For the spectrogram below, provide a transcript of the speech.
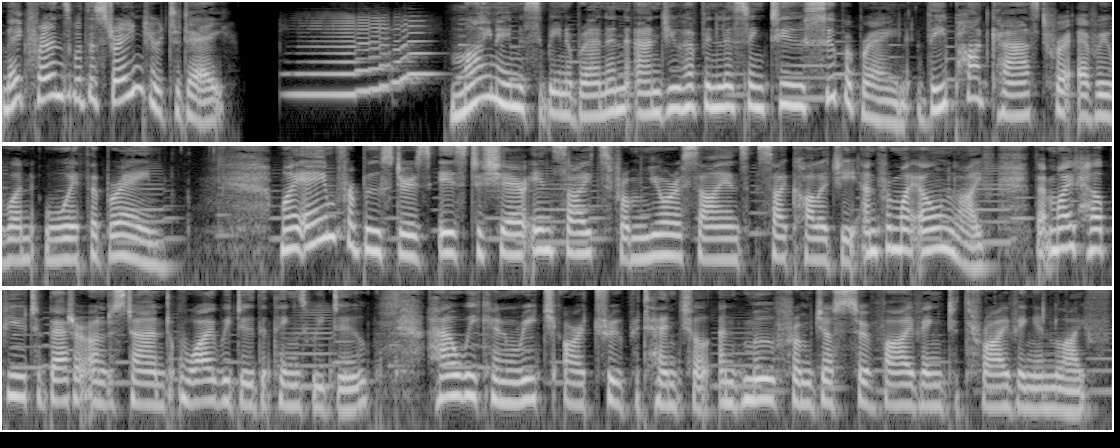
make friends with a stranger today. My name is Sabina Brennan, and you have been listening to Superbrain, the podcast for everyone with a brain. My aim for Boosters is to share insights from neuroscience, psychology, and from my own life that might help you to better understand why we do the things we do, how we can reach our true potential, and move from just surviving to thriving in life.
